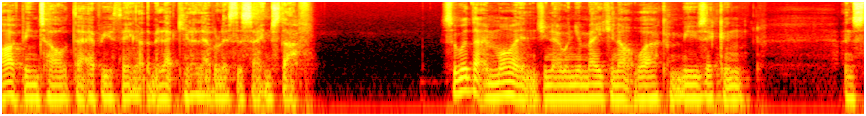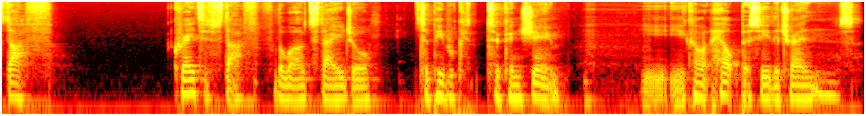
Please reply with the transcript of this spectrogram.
I've been told that everything at the molecular level is the same stuff. So with that in mind, you know, when you're making artwork and music and and stuff, creative stuff for the world stage or to people c- to consume, you, you can't help but see the trends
